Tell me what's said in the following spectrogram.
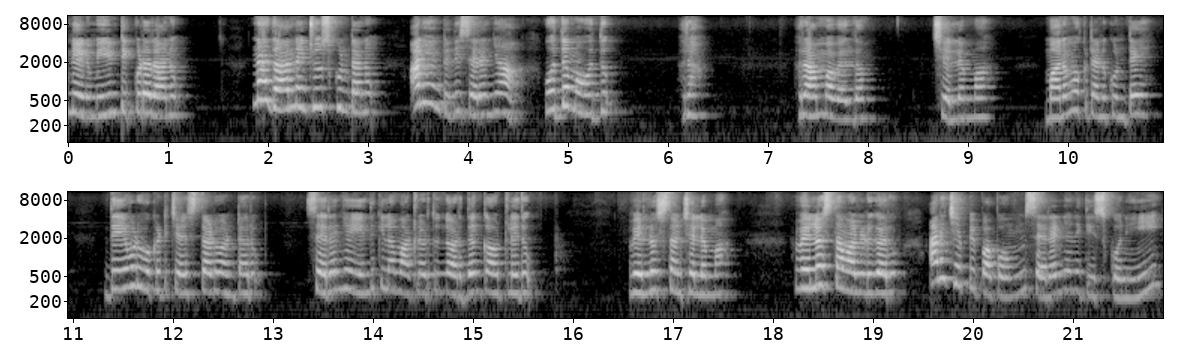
నేను మీ ఇంటికి కూడా రాను. నా దారి నేను చూసుకుంటాను అని అంటుంది శరణ్య. వద్దమ్మా వద్దు. రా రామ్మ వెళ్దాం. చెల్లెమ్మ మనం ఒకటి అనుకుంటే దేవుడు ఒకటి చేస్తాడు అంటారు. శరణ్య ఎందుకు ఇలా మాట్లాడుతుందో అర్థం కావట్లేదు. వెళ్ళొస్తాం చెల్లెమ్మ. వెళ్ళొస్తాం అల్లుడు గారు అని చెప్పి పాపం శరణ్యని తీసుకొని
